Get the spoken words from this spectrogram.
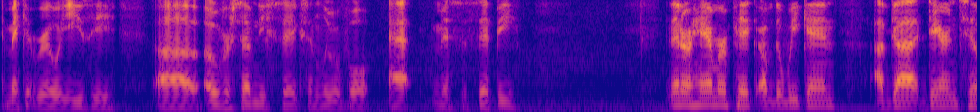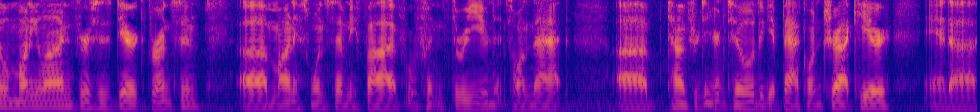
and make it real easy. Uh, over 76 in Louisville at Mississippi. And then our hammer pick of the weekend, I've got Darren Till money line versus Derek Brunson, uh, minus 175. We're putting three units on that. Uh, time for Darren Till to get back on track here. And uh,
